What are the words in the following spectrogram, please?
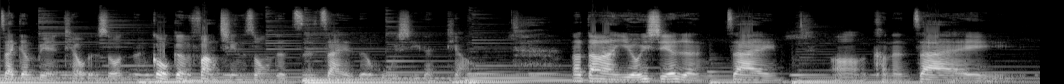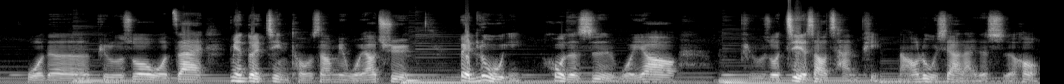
在跟别人跳舞的时候，能够更放轻松的、自在的呼吸跟跳舞。那当然，有一些人在呃，可能在。我的，比如说我在面对镜头上面，我要去被录影，或者是我要，比如说介绍产品，然后录下来的时候，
